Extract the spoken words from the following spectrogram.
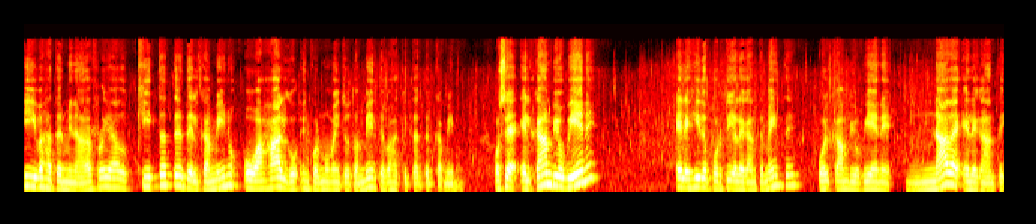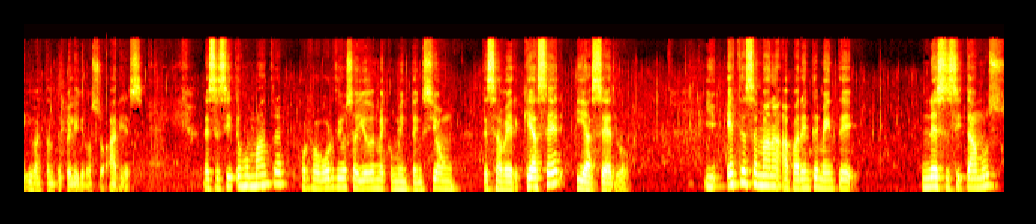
y vas a terminar arrollado. Quítate del camino o haz algo en cual momento también te vas a quitar del camino. O sea, el cambio viene elegido por ti elegantemente o el cambio viene nada elegante y bastante peligroso, Aries. ¿Necesitas un mantra? Por favor, Dios, ayúdame con mi intención de saber qué hacer y hacerlo. Y esta semana aparentemente necesitamos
